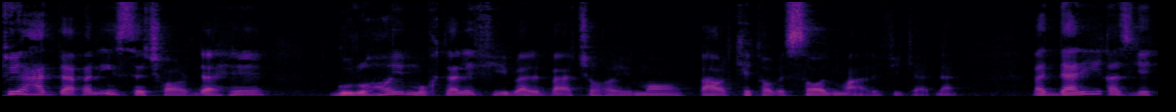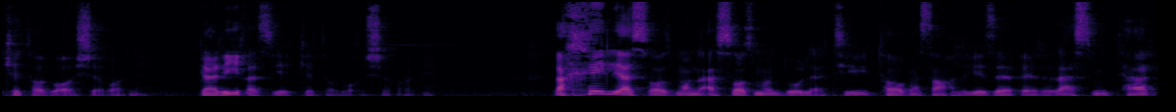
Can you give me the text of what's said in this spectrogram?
توی حداقل این سه چهار دهه گروه های مختلفی برای بچه های ما به کتاب سال معرفی کردن و دریق از یک کتاب عاشقانه. دریق از یک کتاب عاشقانه. و خیلی از سازمان از سازمان دولتی تا مثلا حالا یه ذره غیر رسمی تر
